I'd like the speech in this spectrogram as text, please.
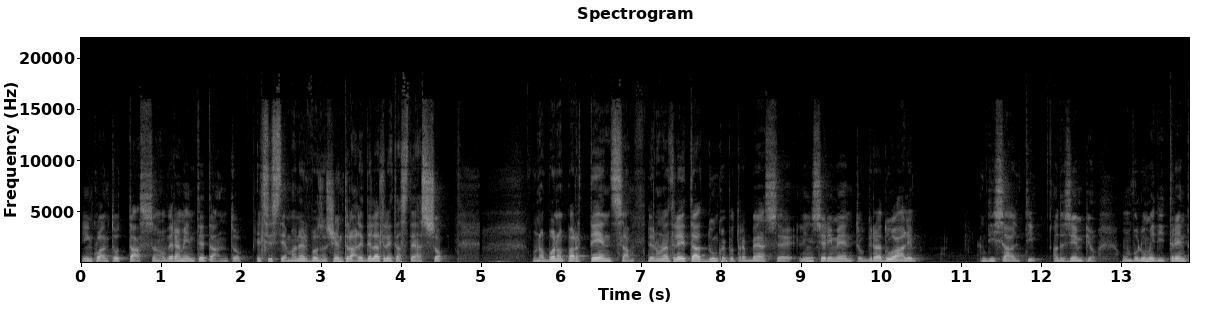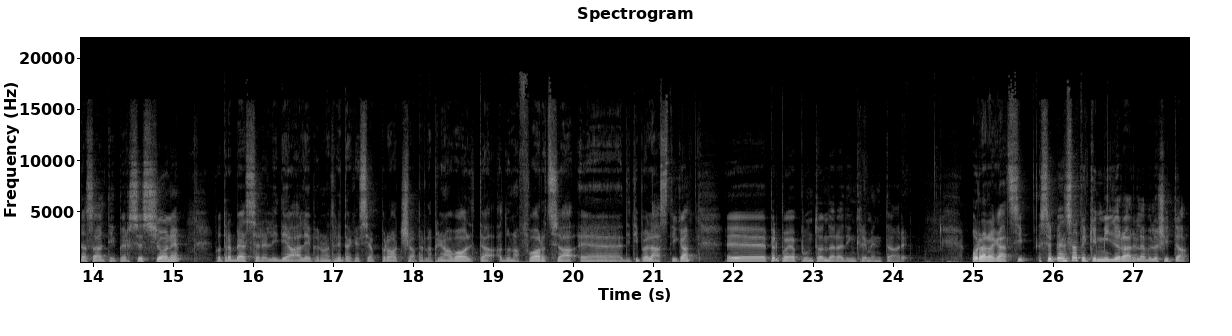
in quanto tassano veramente tanto il sistema nervoso centrale dell'atleta stesso. Una buona partenza per un atleta dunque potrebbe essere l'inserimento graduale di salti, ad esempio un volume di 30 salti per sessione potrebbe essere l'ideale per un atleta che si approccia per la prima volta ad una forza eh, di tipo elastica eh, per poi appunto andare ad incrementare. Ora ragazzi, se pensate che migliorare la velocità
